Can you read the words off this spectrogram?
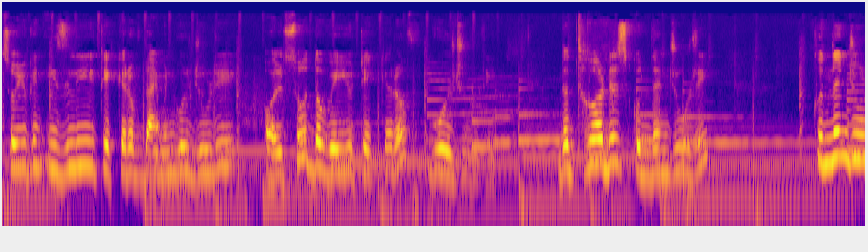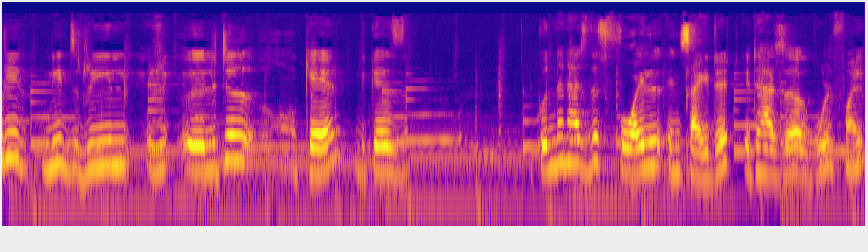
So you can easily take care of diamond gold jewelry also the way you take care of gold jewelry. The third is kundan jewelry. Kundan jewelry needs real re, uh, little uh, care because kundan has this foil inside it. It has a gold foil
